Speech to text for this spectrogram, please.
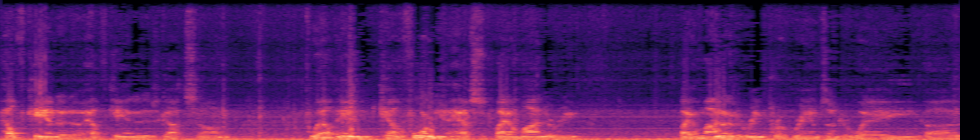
Health Canada. Health Canada's got some, well, and California has biomonitoring, biomonitoring programs underway. Uh,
